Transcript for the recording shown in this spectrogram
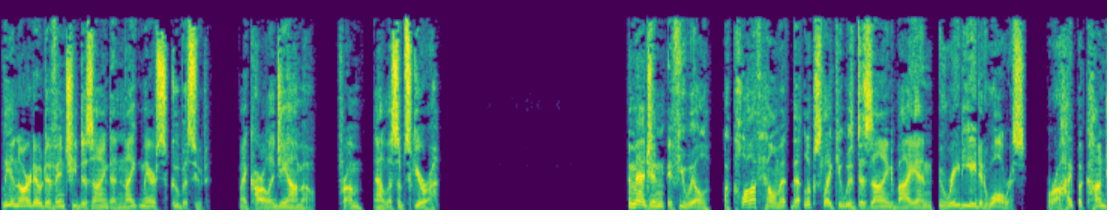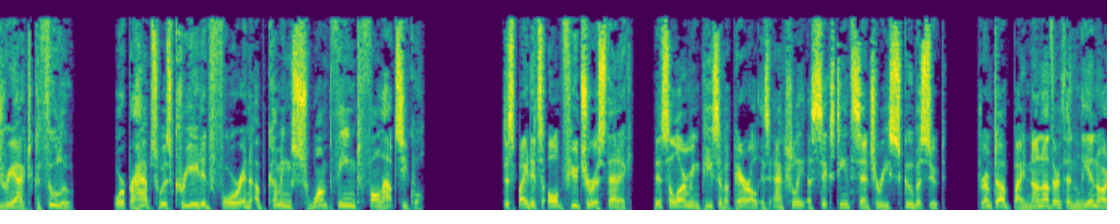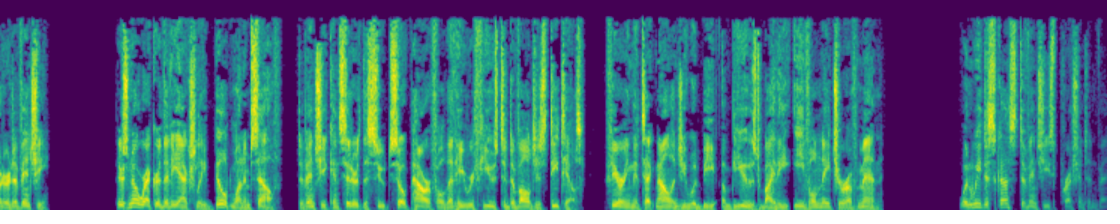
Leonardo da Vinci designed a nightmare scuba suit by Cara Giaimo from Atlas Obscura. Imagine, if you will, a cloth helmet that looks like it was designed by an irradiated walrus or a hypochondriac Cthulhu, or perhaps was created for an upcoming swamp themed Fallout sequel. Despite its alt future aesthetic, this alarming piece of apparel is actually a 16th century scuba suit dreamt up by none other than Leonardo da Vinci. There's no record that he actually built one himself. Da Vinci considered the suit so powerful that he refused to divulge its details, fearing the technology would be abused by the evil nature of men. When we discuss Da Vinci's prescient invention,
